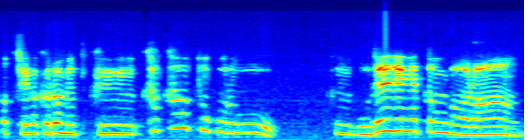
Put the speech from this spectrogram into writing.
어, 제가 그러면 그 카카오톡으로 그 모델링 했던 거랑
